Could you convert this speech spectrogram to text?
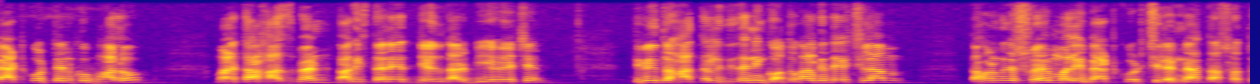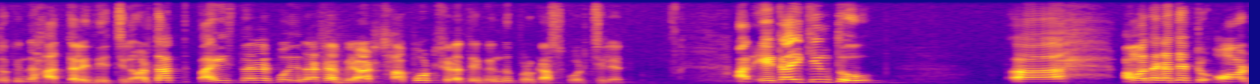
ব্যাট করতেন খুব ভালো মানে তার হাজব্যান্ড পাকিস্তানের যেহেতু তার বিয়ে হয়েছে, তিনি তো হাততালি দিতেনই। গতকালকে দেখছিলাম তখন কিন্তু শোয়েব মালিক ব্যাট করছিলেন না, তার সত্ত্বেও কিন্তু হাততালি দিচ্ছিলেন। অর্থাৎ পাকিস্তানের প্রতি তার একটা বিরাট সাপোর্ট সেটাতে কিন্তু প্রকাশ করছিলেন। আর এটাই কিন্তু আমাদের কাছে একটু অড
